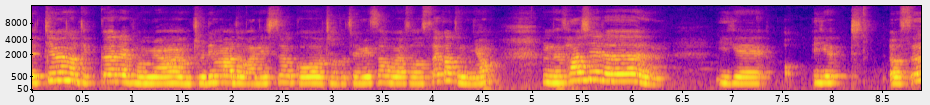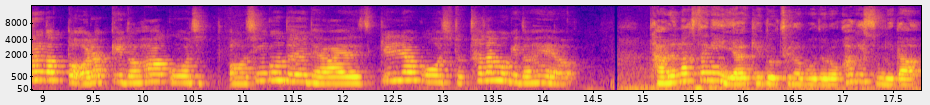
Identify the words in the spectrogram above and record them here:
유튜브나 댓글을 보면 줄임말도 많이 쓰고 저도 재밌어 보여서 쓰거든요. 근데 사실은 이게 어, 이게 어, 쓰는 것도 어렵기도 하고 직- 어, 친구들 대화에 끼려고 직접 찾아보기도 해요. 다른 학생의 이야기도 들어보도록 하겠습니다.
